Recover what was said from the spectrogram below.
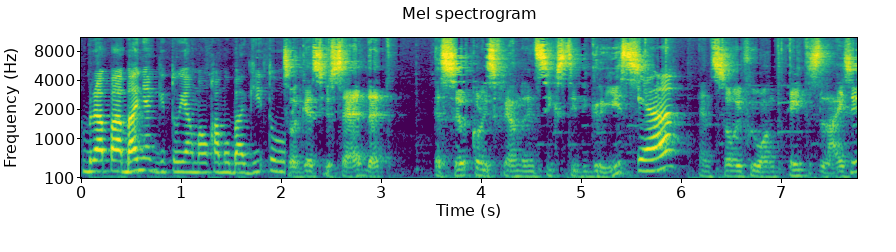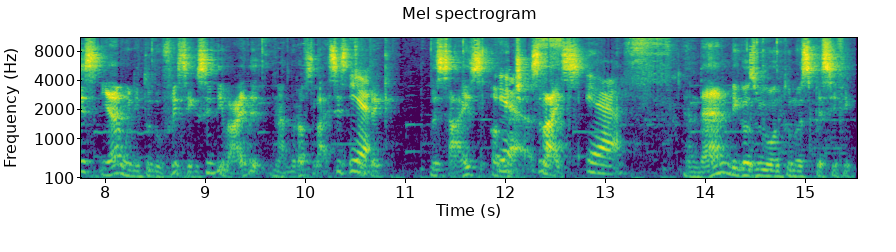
berapa banyak gitu yang mau kamu bagi tuh. So I guess you said that a circle is 360 degrees. Ya, And so if we want eight slices, yeah, we need to do 360 divided number of slices Yeah. to take the size of Yes. each slice. yes. And then because we want to know a specific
